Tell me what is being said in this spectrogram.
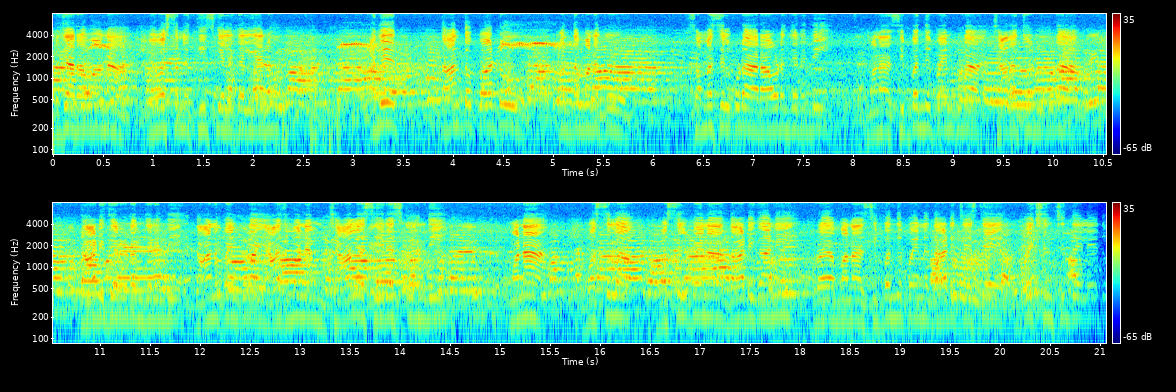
ప్రజా రవాణా వ్యవస్థను తీసుకెళ్ళగలిగాను. అదే దాంతోపాటు కొంత మనకు సమస్యలు కూడా రావడం జరిగింది. మన సిబ్బంది పైన కూడా చాలా చోట్ల కూడా దాడి జరగడం జరిగింది. దానిపైన కూడా యాజమాన్యం చాలా సీరియస్గా ఉంది. మన బస్సుల బస్సుల పైన దాడి కానీ మన సిబ్బంది పైన దాడి చేస్తే ఉపేక్షించిందే లేదు.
